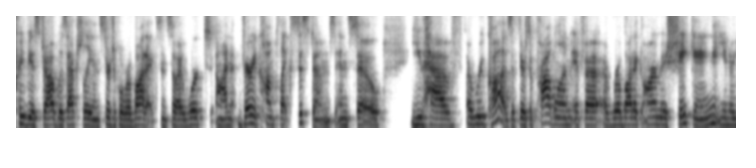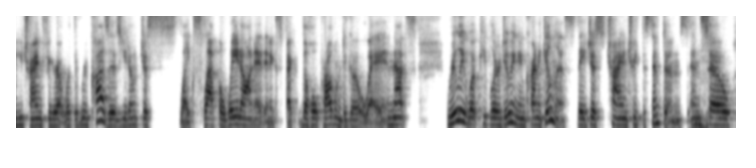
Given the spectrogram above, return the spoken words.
previous job was actually in surgical robotics. And so I worked on very complex systems. And so you have a root cause. If there's a problem, if a, a, robotic arm is shaking, you know, you try and figure out what the root cause is. You don't just like slap a weight on it and expect the whole problem to go away. And that's really what people are doing in chronic illness. They just try and treat the symptoms. And mm-hmm. so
